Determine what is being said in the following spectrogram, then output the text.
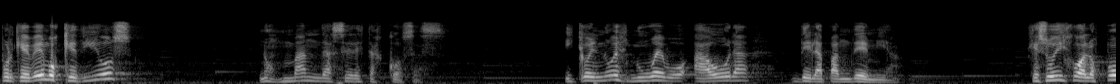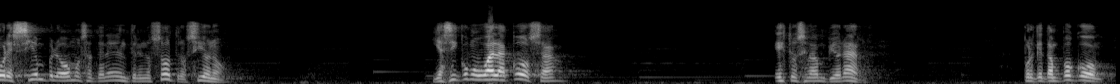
Porque vemos que Dios nos manda a hacer estas cosas. Y que no es nuevo ahora de la pandemia. Jesús dijo, a los pobres siempre lo vamos a tener entre nosotros, ¿sí o no? Y así como va la cosa, esto se va a empeorar. Porque tampoco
